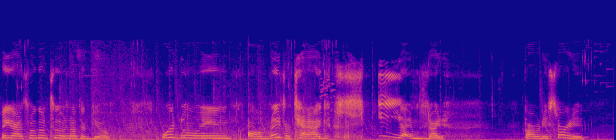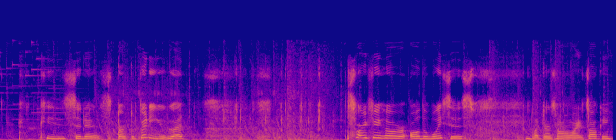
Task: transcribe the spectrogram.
Hey guys, welcome to another video. We're doing um laser tag. Eee, I almost died. I already started. He said to start the video yet. Sorry if you hear all the voices, but there's no one talking.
